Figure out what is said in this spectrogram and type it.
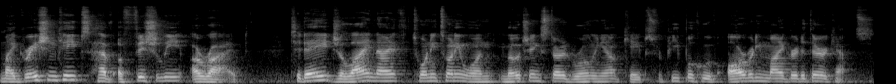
Migration capes have officially arrived. Today, July 9th, 2021, Mojang started rolling out capes for people who have already migrated their accounts.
